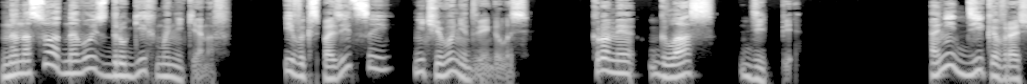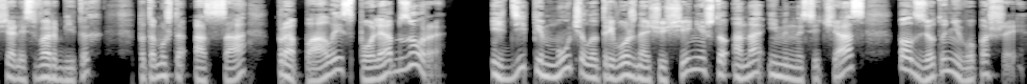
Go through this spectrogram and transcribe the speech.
на носу одного из других манекенов. И в экспозиции ничего не двигалось, кроме глаз Диппи. Они дико вращались в орбитах, потому что оса пропала из поля обзора. И Диппи мучило тревожное ощущение, что она именно сейчас ползет у него по шее.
